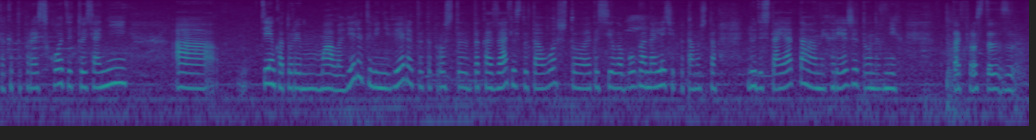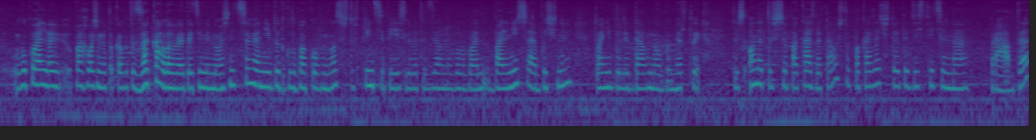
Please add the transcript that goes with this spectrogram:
как это происходит. То есть они а, тем, которые мало верят или не верят, это просто доказательство того, что эта сила Бога, она лечит, потому что люди стоят там, он их режет, он в них так просто буквально похоже на то, как будто закалывает этими ножницами, они идут глубоко в нос, что в принципе, если бы это сделано было в боль- больнице обычной, то они были давно бы мертвы. То есть он это все показывает для того, чтобы показать, что это действительно правда,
